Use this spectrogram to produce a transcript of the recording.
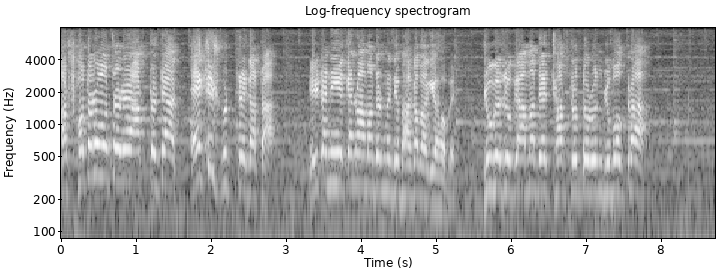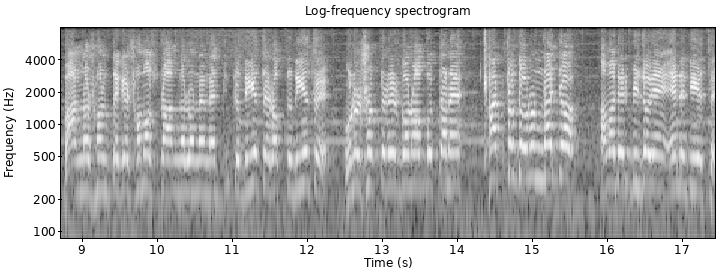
আর সতেরো বছরের আত্মত্যাগ একই সূত্রে গাঁথা। এটা নিয়ে কেন আমাদের মধ্যে ভাগাভাগি হবে? যুগে যুগে আমাদের ছাত্র, তরুণ, যুবকরা বান্ন সন থেকে সমস্ত আন্দোলনের নেতৃত্ব দিয়েছে, রক্ত দিয়েছে। উনসত্তরের গণ অভ্যুত্থানে ছাত্র, তরুণ, রাজ্য আমাদের বিজয়ে এনে দিয়েছে।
